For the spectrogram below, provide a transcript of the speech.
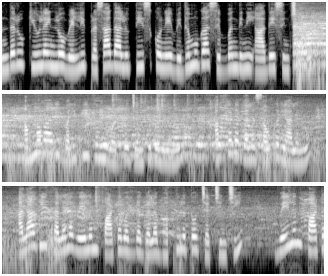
అందరూ క్యూలైన్లో వెళ్ళి ప్రసాదాలు తీసుకొనే విధముగా సిబ్బందిని ఆదేశించారు. అమ్మవారి బలిపీఠము వద్ద జంతుబలులను అక్కడ గల సౌకర్యాలను అలాగే తలల వేలం పాట వద్ద గల భక్తులతో చర్చించి వేలం పాట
